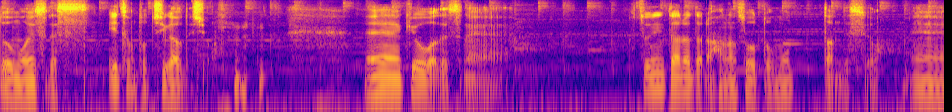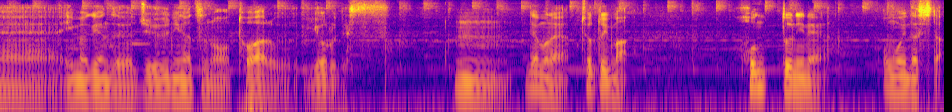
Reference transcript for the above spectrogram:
どうも S です。いつもと違うでしょ、えー、今日はですね、普通にダラダラ話そうと思ったんですよ。えー、今現在は12月のとある夜です。うん。でもね、ちょっと今、本当にね、思い出した。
